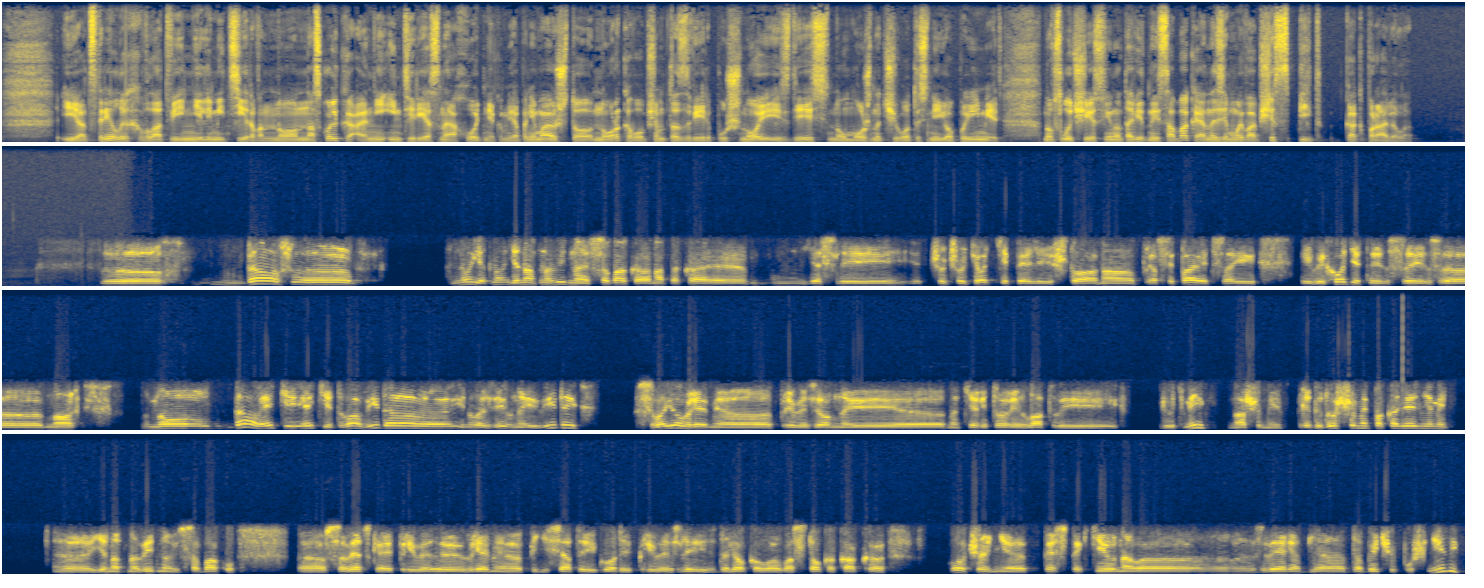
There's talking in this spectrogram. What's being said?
И отстрел их в Латвии не лимитирован. Но насколько они интересны охотникам? Я понимаю, что норка, в общем-то, зверь пушной, и здесь, ну, можно чего-то с нее поиметь. Но в случае с енотовидной собакой она зимой вообще спит как правило? Э, да, э, ну, енотновидная собака, она такая, если чуть-чуть оттепели, что она просыпается и, и выходит из, из э, нор. Но да, эти, эти два вида, инвазивные виды, в свое время привезенные на территории Латвии людьми, нашими предыдущими поколениями. Енотновидную собаку в советское время, 50-е годы, привезли из далекого Востока как очень перспективного зверя для добычи пушнины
